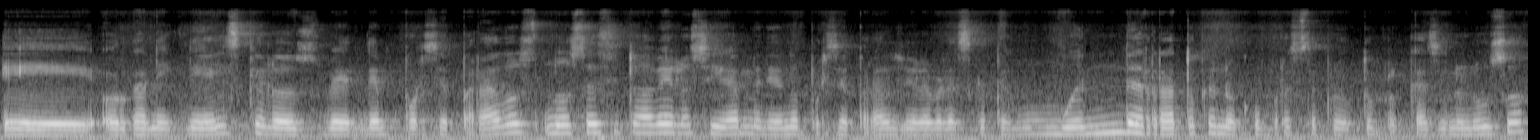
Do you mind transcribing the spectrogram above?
eh, Organic Nails, que los venden por separados. No sé si todavía los sigan vendiendo por separados. Yo la verdad es que tengo un buen de rato que no compro este producto porque casi no lo uso.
